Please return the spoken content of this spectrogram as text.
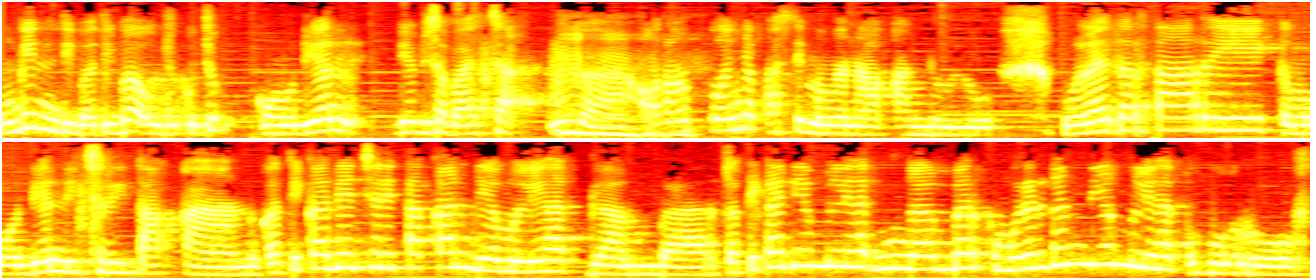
mungkin tiba-tiba ujuk-ujuk kemudian dia bisa baca. Enggak, Hmm. orang tuanya pasti mengenalkan dulu. Mulai tertarik, kemudian diceritakan. Ketika dia ceritakan, dia melihat gambar. Ketika dia melihat gambar, kemudian kan dia melihat huruf.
